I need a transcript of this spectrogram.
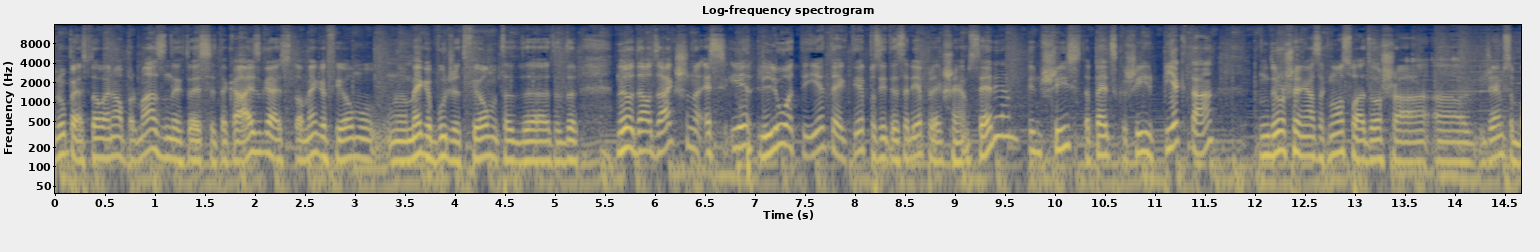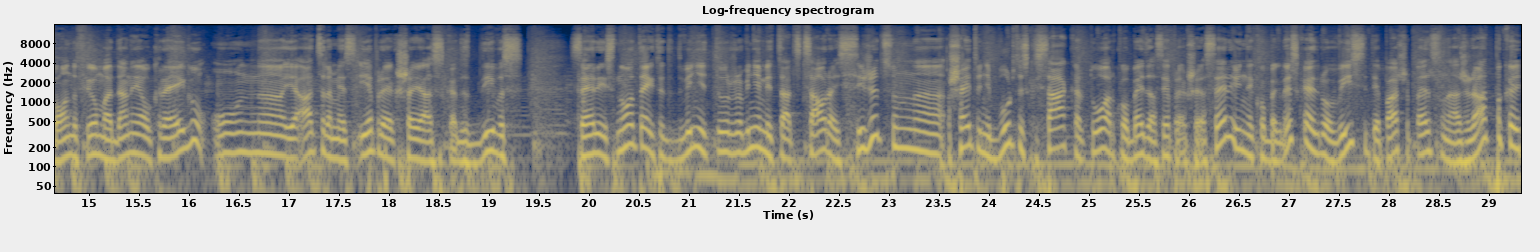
rūpējas par to, vai nav par maz. Un, ja tu esi aizgājis uz to mega filmu, nu, mega budžeta filmu, tad, eh, tad nu, ļoti daudz akciju. Es ie, ļoti ieteiktu iepazīties ar iepriekšējām sērijām pirms šīs, tāpēc ka šī ir piektā. un Droši vien jāsaka, noslēdzošā uh, Jamesa Bonda filma ar Danielu Kreigu. Un, uh, ja atceramies iepriekšējās kādas divas sērijas noteikti, tad viņi tur, viņiem ir tāds caurais sižets, un šeit viņi burtiski sāk ar to, ar ko beidzās iepriekšējā sērija. Viņi neko beig neskaidro, visi tie paši personāļi ir atpakaļ.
